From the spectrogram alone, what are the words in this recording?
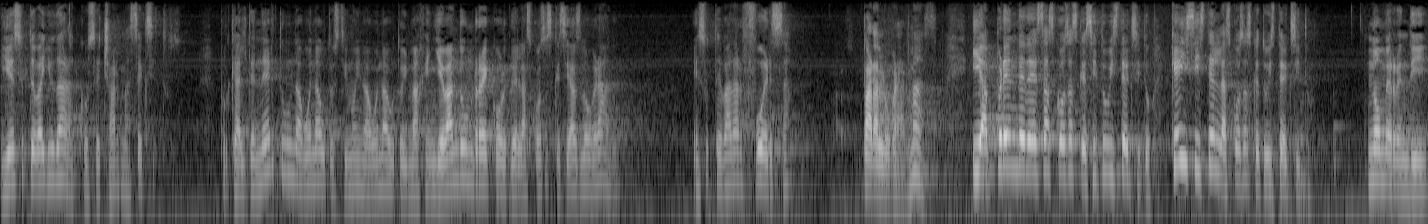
y eso te va a ayudar a cosechar más éxitos. Porque al tener tú una buena autoestima y una buena autoimagen, llevando un récord de las cosas que sí has logrado, eso te va a dar fuerza para lograr más. Y aprende de esas cosas que sí tuviste éxito. ¿Qué hiciste en las cosas que tuviste éxito? No me rendí,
